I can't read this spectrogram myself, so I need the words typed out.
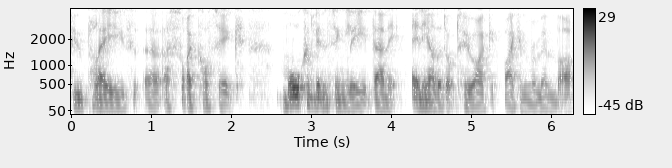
who plays a, a psychotic more convincingly than any other Doctor Who I, I can remember.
